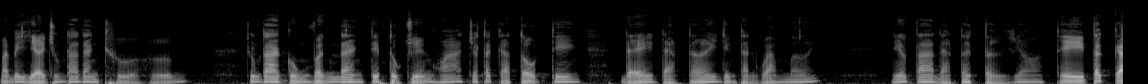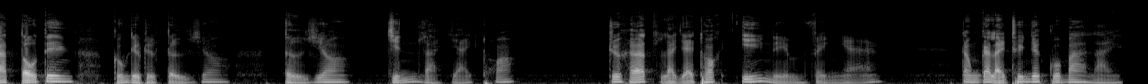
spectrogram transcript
mà bây giờ chúng ta đang thừa hưởng. Chúng ta cũng vẫn đang tiếp tục chuyển hóa cho tất cả tổ tiên để đạt tới những thành quả mới. Nếu ta đạt tới tự do thì tất cả tổ tiên cũng đều được tự do. Tự do chính là giải thoát. Trước hết là giải thoát ý niệm về ngã. Trong cái lại thứ nhất của ba lại,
